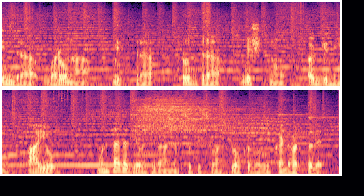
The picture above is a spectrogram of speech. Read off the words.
ಇಂದ್ರ, ವರುಣ, ಮಿತ್ರ, ರುದ್ರ, ವಿಷ್ಣು, ಅಗ್ನಿ, ವಾಯು ಮುಂತಾದ ದೇವತೆಗಳನ್ನು ಸ್ತುತಿಸುವ ಶ್ಲೋಕಗಳು ಕಂಡುಬರ್ತದೆ.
